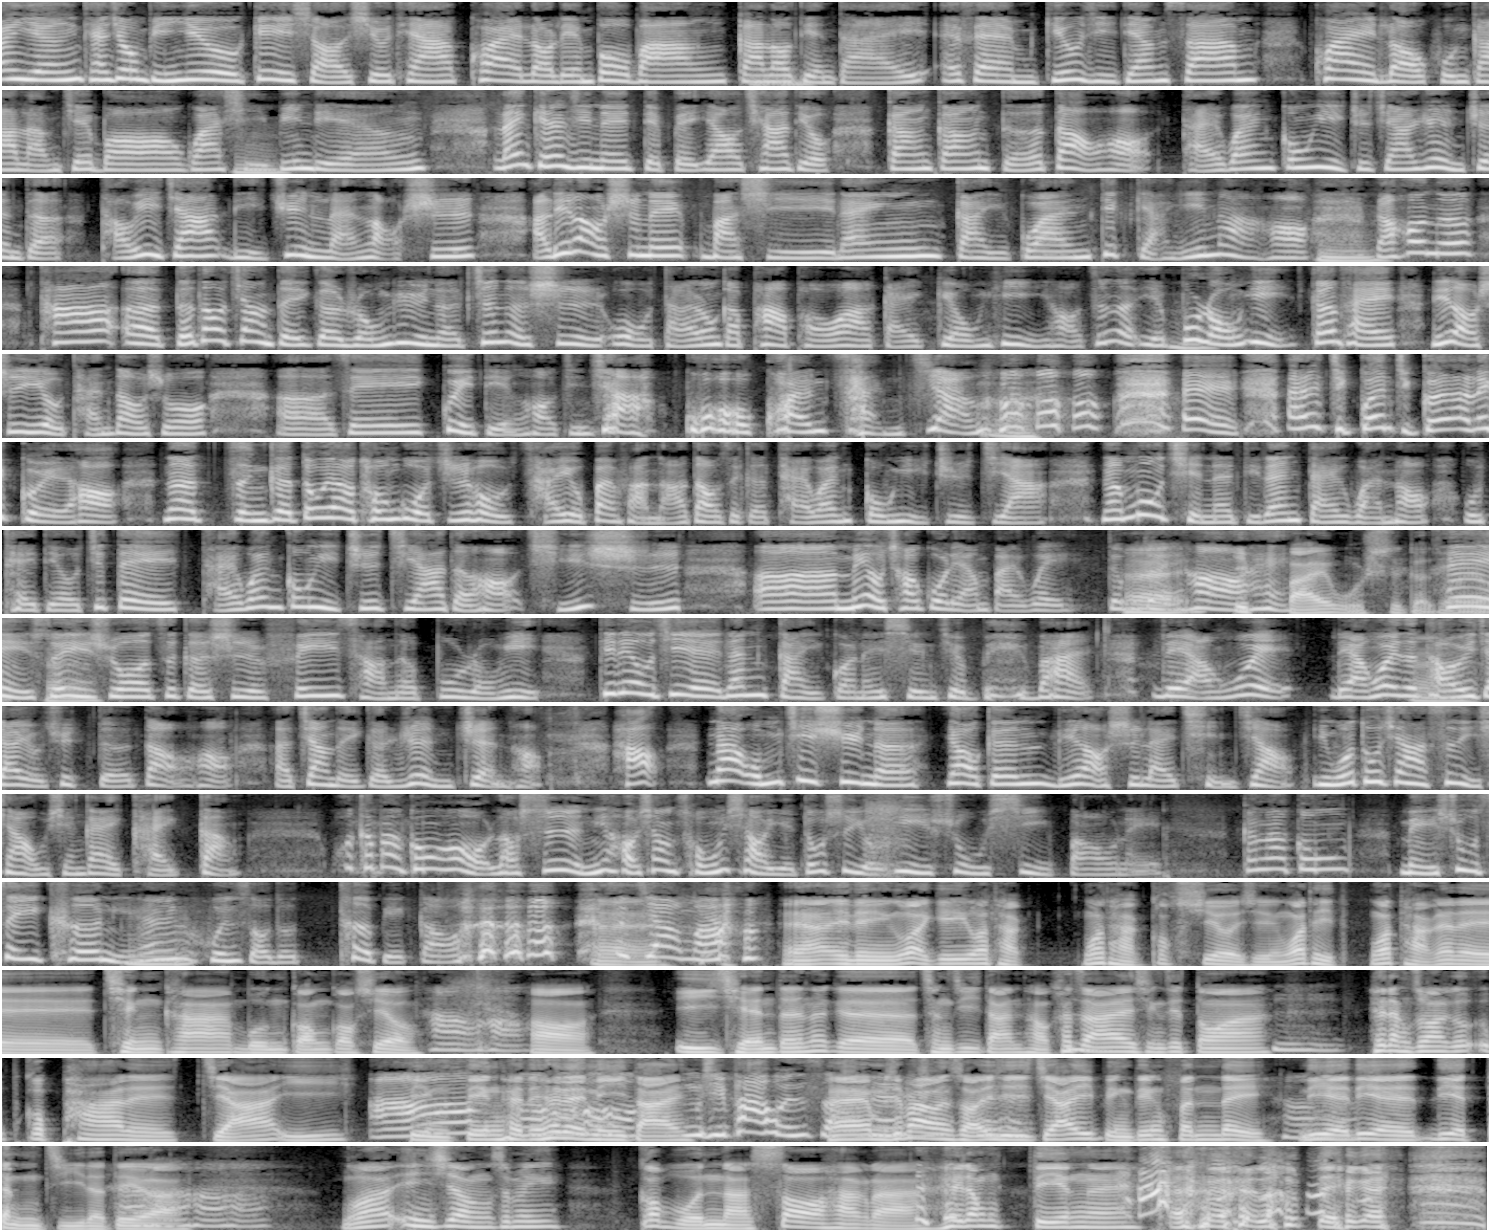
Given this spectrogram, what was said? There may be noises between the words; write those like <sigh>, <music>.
欢迎听众朋友继续收听《快乐联播网》加乐电台 FM 九二点三《快乐分家男节目》，我是冰玲。咱今日呢特别邀请到刚刚得到哈台湾公益之家认证的陶艺家李俊兰老师啊，李老师呢嘛是咱改观的佳音呐哈。然后呢，他呃得到这样的一个荣誉呢，真的是哦，大家拢个怕跑啊，改恭喜哈，真的也不容易。嗯、刚才李老师。也有谈到说，呃，这贵点哈，金价过关斩将，<laughs> 哎哎，几关几关啊，那鬼哈，那整个都要通过之后，才有办法拿到这个台湾公益之家。那目前呢，迪兰台湾哈，我提到这对台湾公益之家的哈，其实呃没有超过两百位，对不对哈？一百五十个，嘿，所以说这个是非常的不容易。第六届咱改关的先就北拜两位。两位的陶艺家有去得到哈啊这样的一个认证哈。好，那我们继续呢，要跟李老师来请教。因为度假私底下我先跟你开杠。我干嘛讲哦，老师你好像从小也都是有艺术细胞呢。刚刚讲美术这一科，你那分数都特别高，嗯、<laughs> 是这样吗？哎呀，因为我还记得我读我读国小的时候，我读我读那个清卡文工国小，好好哦。以前的那个成绩单，吼，较早的成绩单，嗯，迄当中个个拍咧甲乙丙丁，迄个迄个年代，毋是拍分数，哎，毋是拍分数，伊是甲乙丙丁分类，你诶你诶你诶等级了，对吧？我印象什么国文啦、数学啦，<laughs> 迄拢顶诶，<laughs> 拢顶诶，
